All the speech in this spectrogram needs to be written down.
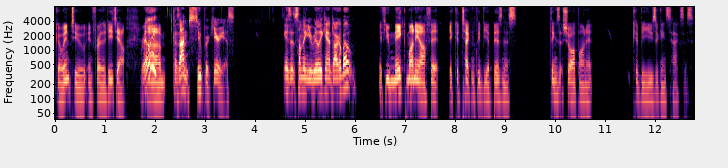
go into in further detail. Really? Um, Because I'm super curious. Is it something you really can't talk about? if you make money off it, it could technically be a business. Things that show up on it could be used against taxes.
